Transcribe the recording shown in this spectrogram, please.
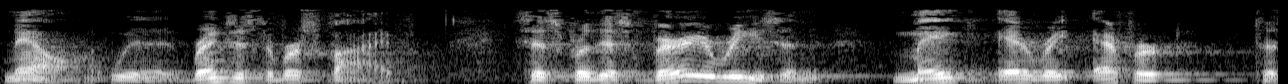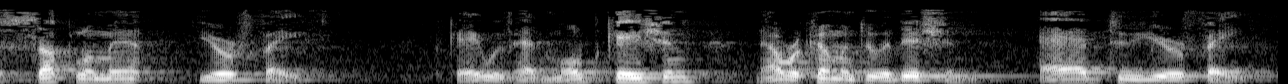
Now, it brings us to verse 5. It says, For this very reason, make every effort to supplement your faith. Okay, we've had multiplication. Now we're coming to addition. Add to your faith.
